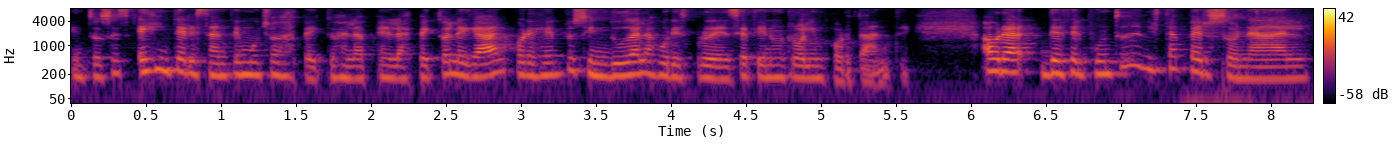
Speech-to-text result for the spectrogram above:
Entonces, es interesante en muchos aspectos. En, el aspecto legal, por ejemplo, sin duda la jurisprudencia tiene un rol importante. Ahora, desde el punto de vista personal,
